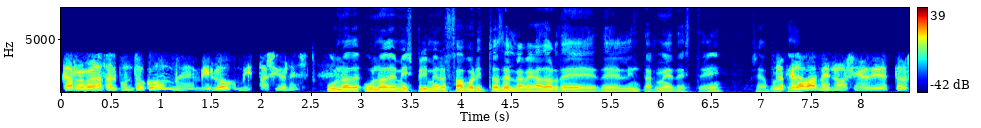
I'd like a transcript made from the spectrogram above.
carlosbarazal.com, en mi blog, mis pasiones. Uno de, uno de mis primeros favoritos del navegador de- del internet este, ¿eh? O sea, No porque- esperaba menos, señor director.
